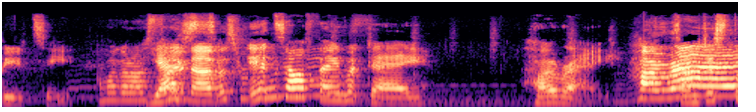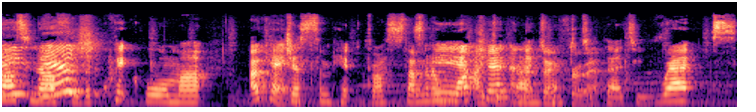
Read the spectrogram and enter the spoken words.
booty. Oh my god, I was yes, so nervous It's our favourite day. Hooray. Hooray! So I'm just starting off with a quick warm up. Okay. Just some hip thrusts. So I'm going to watch it and then go through to it. 30 reps.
